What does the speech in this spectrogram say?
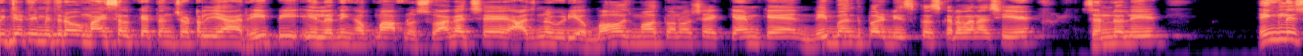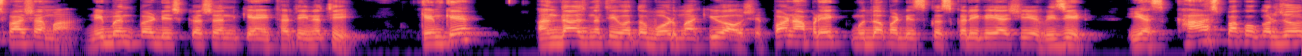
વિદ્યાર્થી મિત્રો માય સેલ્ફ કેતન ચોટલિયા, રીપી ઈ લર્નિંગ હબમાં આપનું સ્વાગત છે. આજનો વીડિયો બહુ જ મહત્વનો છે, કેમ કે નિબંધ પર ડિસ્કસ કરવાના છીએ. જનરલી ઇંગ્લિશ ભાષામાં નિબંધ પર ડિસ્કશન ક્યાંય થતી નથી. કેમ કે અંદાજ નથી હોતો બોર્ડમાં કયું આવશે. પણ આપણે એક મુદ્દા પર ડિસ્કસ કરી ગયા છીએ વિઝિટ યસ ખાસ પાકો કરજો,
